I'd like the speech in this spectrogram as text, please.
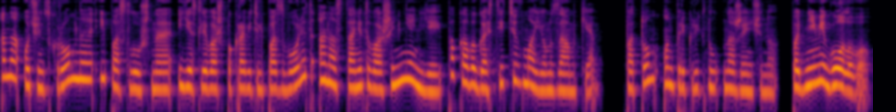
Она очень скромная и послушная. Если ваш покровитель позволит, она станет вашей няньей, пока вы гостите в моем замке». Потом он прикрикнул на женщину. «Подними голову!»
